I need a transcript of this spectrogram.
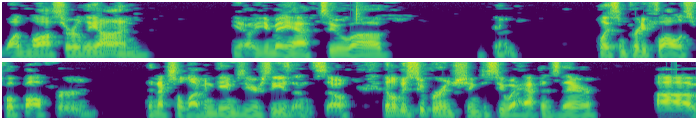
one loss early on, you know, you may have to uh, you know, play some pretty flawless football for the next 11 games of your season. So it'll be super interesting to see what happens there. Uh,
